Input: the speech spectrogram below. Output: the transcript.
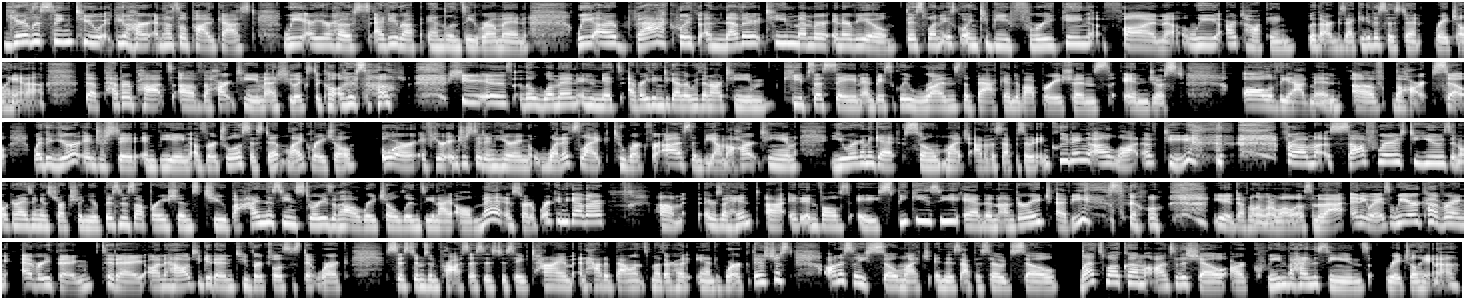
You're listening to the Heart and Hustle podcast. We are your hosts, Evie Rupp and Lindsey Roman. We are back with another team member interview. This one is going to be freaking fun. We are talking with our executive assistant, Rachel Hannah, the Pepper Potts of the Heart team, as she likes to call herself. she is the woman who knits everything together within our team, keeps us sane, and basically runs the back end of operations in just all of the admin of the heart. So, whether you're interested in being a virtual assistant like Rachel, or if you're interested in hearing what it's like to work for us and be on the Heart team, you are going to get so much out of this episode, including a lot of tea from softwares to use in organizing and structuring your business operations to behind the scenes stories of how Rachel, Lindsey, and I all met and started working together. Um, there's a hint uh, it involves a speakeasy and an underage Evie. so you definitely want to want to listen to that. Anyways, we are covering everything today on how to get into virtual assistant work, systems and processes to save time, and how to balance motherhood and work. There's just honestly so much in this episode. So let's welcome onto the show our queen behind the scenes, Rachel Hannah.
